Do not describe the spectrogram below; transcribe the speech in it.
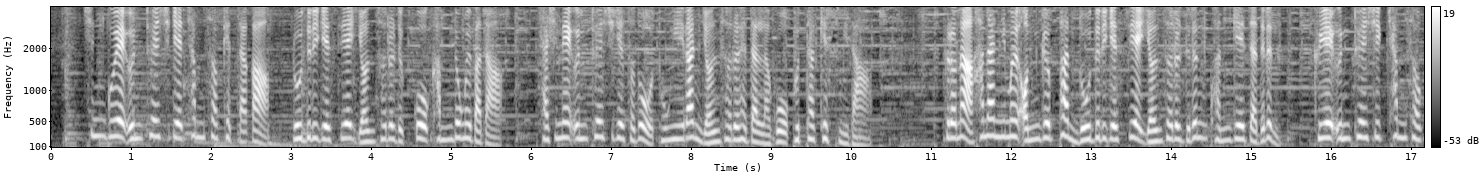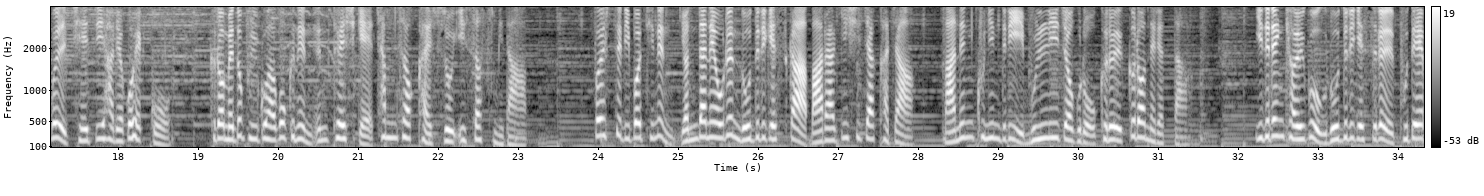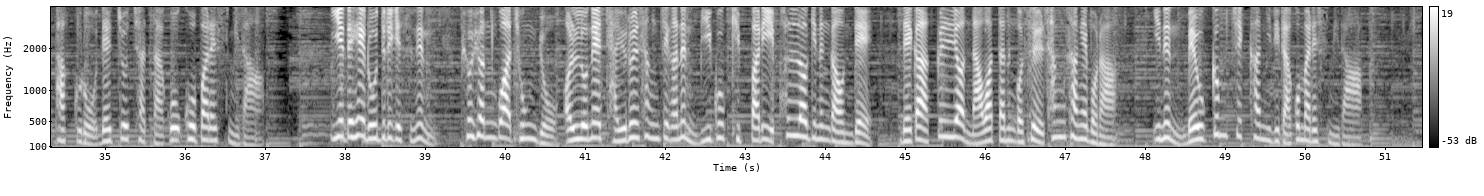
친구의 은퇴식에 참석했다가 로드리게스의 연설을 듣고 감동을 받아 자신의 은퇴식에서도 동일한 연설을 해달라고 부탁했습니다. 그러나 하나님을 언급한 로드리게스의 연설을 들은 관계자들은 그의 은퇴식 참석을 제지하려고 했고 그럼에도 불구하고 그는 은퇴식에 참석할 수 있었습니다. 퍼스트 리버티는 연단에 오른 로드리게스가 말하기 시작하자 많은 군인들이 물리적으로 그를 끌어내렸다. 이들은 결국 로드리게스를 부대 밖으로 내쫓았다고 고발했습니다. 이에 대해 로드리게스는 표현과 종교, 언론의 자유를 상징하는 미국 깃발이 펄럭이는 가운데 내가 끌려 나왔다는 것을 상상해보라. 이는 매우 끔찍한 일이라고 말했습니다.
